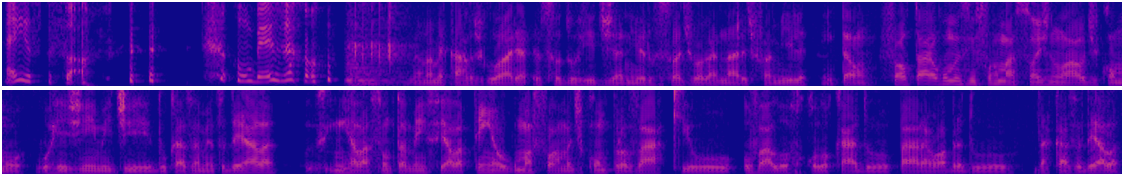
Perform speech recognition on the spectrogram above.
É isso, pessoal. um beijão. Meu nome é Carlos Glória, eu sou do Rio de Janeiro, sou advogado na área de família. Então, faltaram algumas informações no áudio, como o regime de, do casamento dela, em relação também se ela tem alguma forma de comprovar que o, o valor colocado para a obra do, da casa dela,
